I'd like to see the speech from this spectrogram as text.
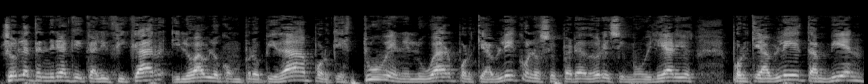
Yo la tendría que calificar, y lo hablo con propiedad, porque estuve en el lugar, porque hablé con los operadores inmobiliarios, porque hablé también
